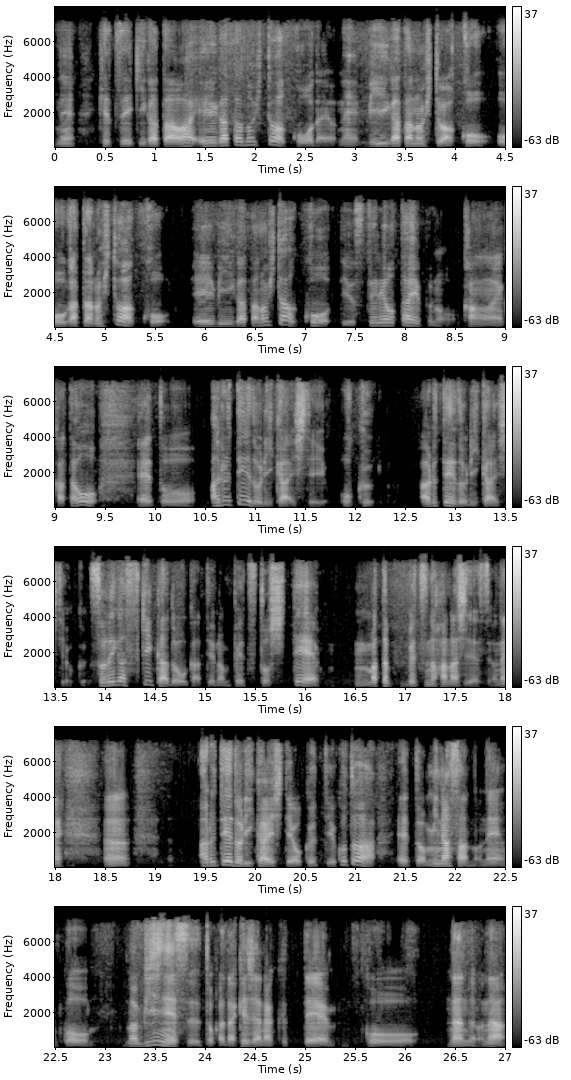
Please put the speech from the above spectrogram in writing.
ね、血液型は A 型の人はこうだよね、B 型の人はこう、O 型の人はこう、AB 型の人はこうっていうステレオタイプの考え方を、えっと、ある程度理解しておく。ある程度理解しておく。それが好きかどうかっていうのは別として、また別の話ですよね。うん。ある程度理解しておくっていうことは、えっと、皆さんのね、こう、まあ、ビジネスとかだけじゃなくって、こう、なんだろうな、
